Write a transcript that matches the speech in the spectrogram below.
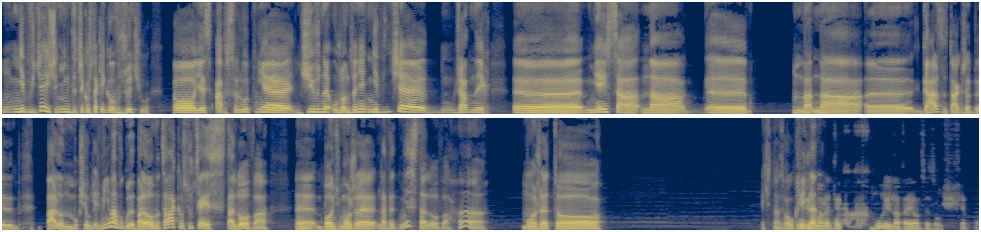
nie widzieliście nigdy czegoś takiego w życiu. To jest absolutnie dziwne urządzenie. Nie widzicie żadnych e, miejsca na e, na, na e, gaz, tak, żeby balon mógł się udzielić. Nie ma w ogóle balonu. Cała konstrukcja jest stalowa. E, bądź może nawet nie stalowa. Ha. Może to. Jak się to nazywało? Nie wiem, ale te chmury latające są świetne.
